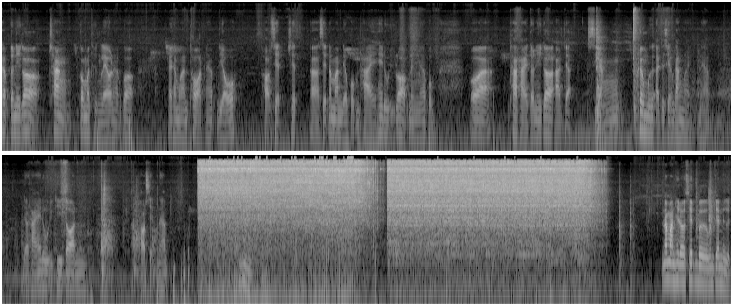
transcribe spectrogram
ครับตอนนี้ก็ช่างก็มาถึงแล้วนะครับ ก็ได้ทำงานถอดนะครับ เดี๋ยวถอดเสร็จเช็ดอ่าเซ็ตน้ำมันเดี๋ยวผมถ่ายให้ดูอีกรอบหนึงนะครับผมเพราะว่าถ้าถ่ายตัวนี้ก็อาจจะเสียงเครื่องมืออาจจะเสียงดังหน่อยนะครับ เดี๋ยวถ่ายให้ดูอีกทีตอนอาถอดเสร็จนะครับ น้ำมันที่เราเซตเบอร์มันจะหนืด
